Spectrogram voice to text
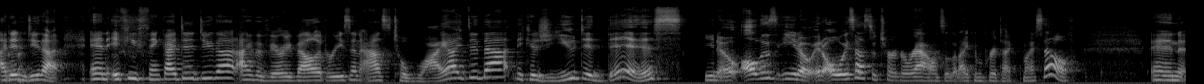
I didn't do that. And if you think I did do that, I have a very valid reason as to why I did that because you did this, you know, all this, you know, it always has to turn around so that I can protect myself. And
